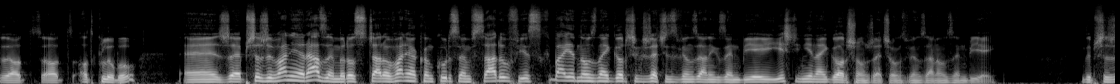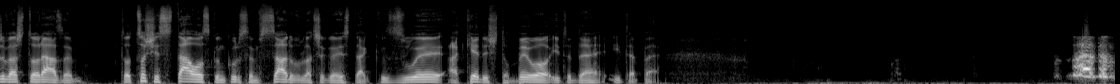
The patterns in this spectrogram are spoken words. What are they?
od, od, od klubu, że przeżywanie razem rozczarowania konkursem wsadów jest chyba jedną z najgorszych rzeczy związanych z NBA, jeśli nie najgorszą rzeczą związaną z NBA gdy przeżywasz to razem, to co się stało z konkursem wsadów, dlaczego jest tak zły, a kiedyś to było itd. itp. No, to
